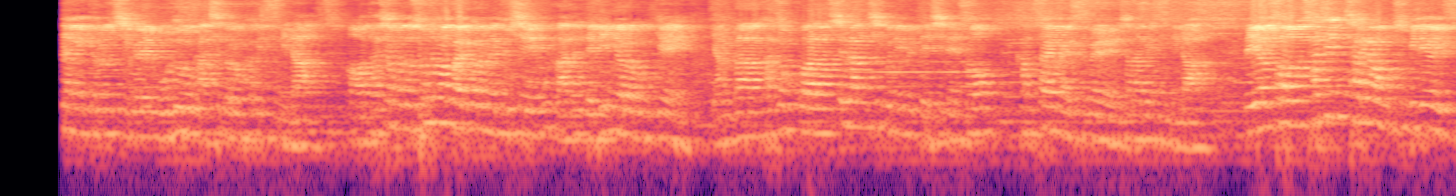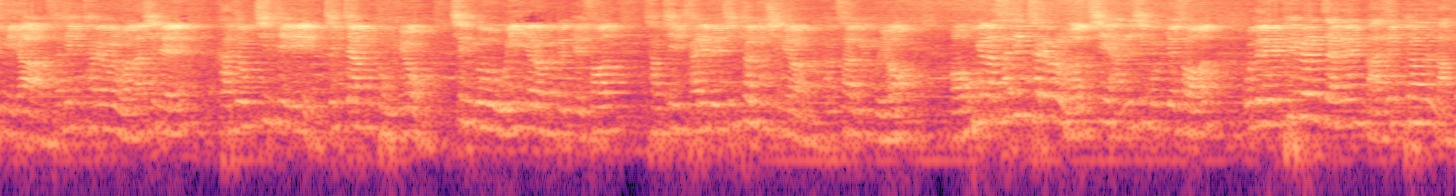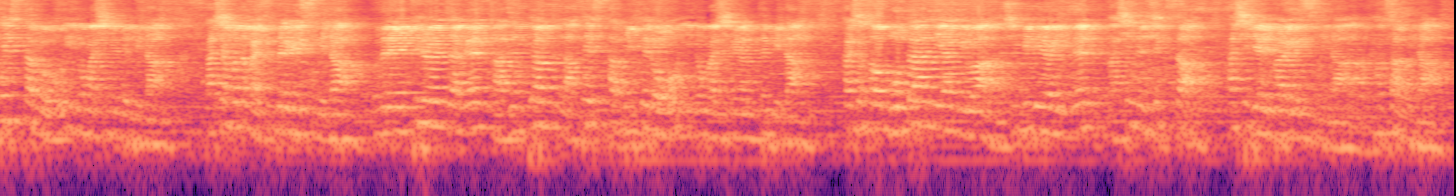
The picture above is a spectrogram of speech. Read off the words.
양의 결혼식을 모두 마치도록 하겠습니다. 어, 다시 한 번 더 소중한 발걸음 해주신 많은 내빈 여러분께 양가 가족과 신랑 신부님을 대신해서 감사의 말씀을 전하겠습니다. 네, 이어서 사진 촬영 준비되어 있습니다. 사진 촬영을 원하시는 가족, 친지인, 직장 동료, 친구, 우인 여러분들께선 잠시 자리를 지켜주시면 감사하겠고요. 어, 혹여나 사진 촬영을 원치 않으신 분께선 오늘의 필요한 장은 맞은편 라페스타로 이동하시면 됩니다. 다시 한 번 더 말씀드리겠습니다. 오늘의 필요한 장은 맞은편 라페스타 뷔페로 이동하시면 됩니다. 가셔서 못다한 이야기와 준비되어 있는 맛있는 식사 하시길 바라겠습니다. 감사합니다.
